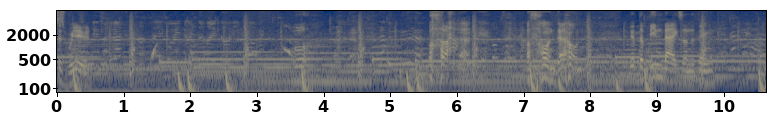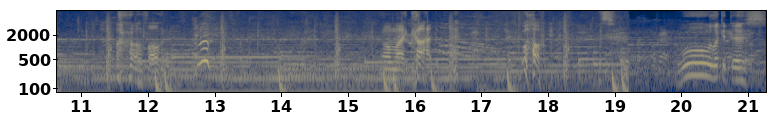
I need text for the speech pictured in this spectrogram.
This is weird. Oh. I'm falling down. Look at the bean bags on the thing. I'm falling. Woo. Oh my god. Whoa. Ooh, look at this.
